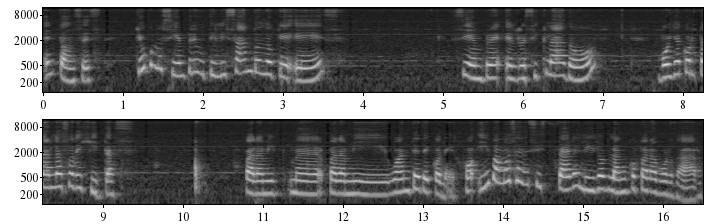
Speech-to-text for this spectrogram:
entonces, yo como siempre utilizando lo que es siempre el reciclado, voy a cortar las orejitas para mi, para mi guante de conejo y vamos a necesitar el hilo blanco para bordar.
